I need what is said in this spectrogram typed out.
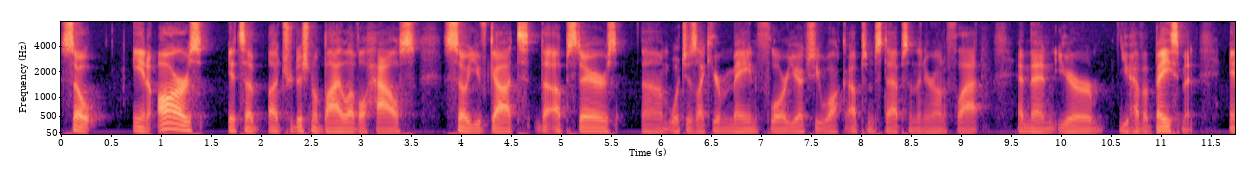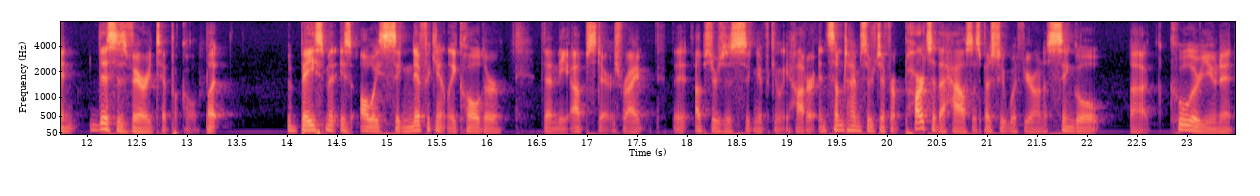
So in ours, it's a, a traditional bi-level house. So you've got the upstairs, um, which is like your main floor. You actually walk up some steps and then you're on a flat, and then you're you have a basement. And this is very typical, but the basement is always significantly colder than the upstairs, right? The upstairs is significantly hotter. And sometimes there's different parts of the house, especially if you're on a single uh, cooler unit,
